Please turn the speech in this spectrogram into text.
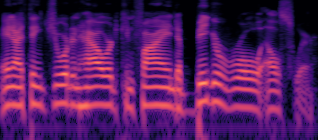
And I think Jordan Howard can find a bigger role elsewhere.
